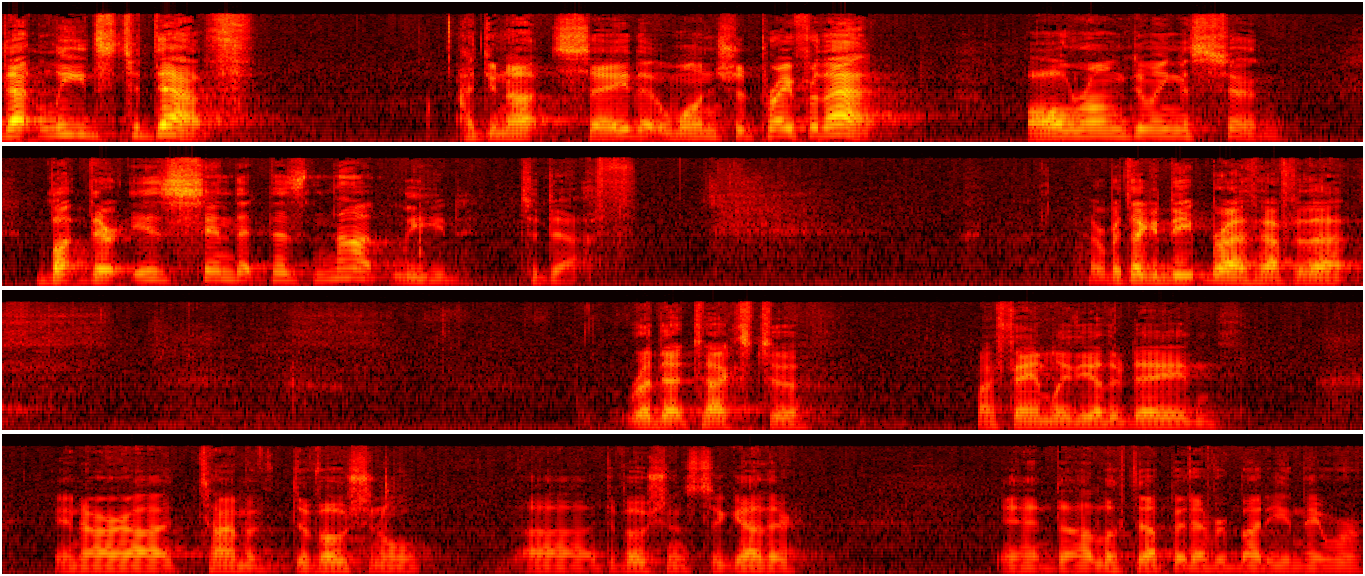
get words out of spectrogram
that leads to death. I do not say that one should pray for that. All wrongdoing is sin. But there is sin that does not lead to death. Everybody take a deep breath after that. Read that text to my family the other day in, in our uh, time of devotional uh, devotions together and uh, looked up at everybody and they were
